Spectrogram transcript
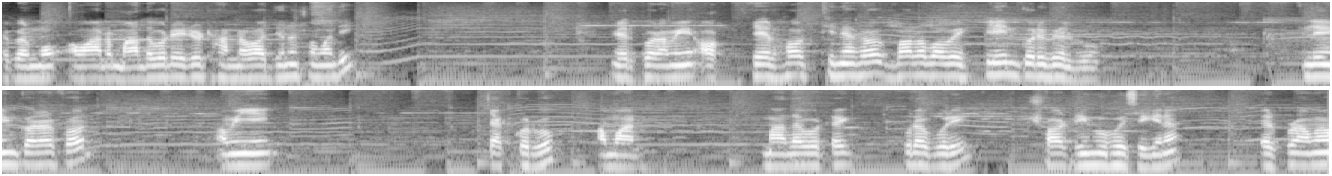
এরপর আমার মাদাবোর্ড একটু ঠান্ডা হওয়ার জন্য সময় দিই। এরপর আমি অক্টেল হোক থিনার হোক, ভালোভাবে ক্লিন করে ফেলব। ক্লিন করার পর আমি চেক করব আমার মাদাবোর্ডটা পুরোপুরি শর্ট রিমুভ হয়েছে কিনা। এরপর আমার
